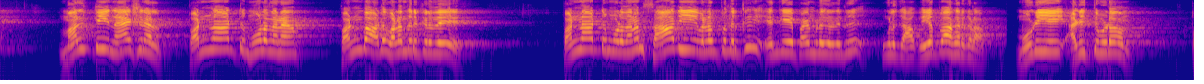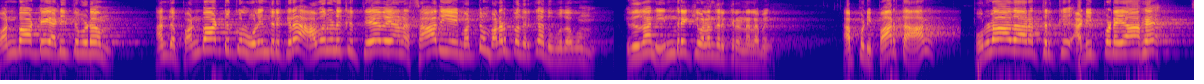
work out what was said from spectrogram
மல்டி நேஷனல் பன்னாட்டு மூலதனம் பண்பாடு வளர்ந்திருக்கிறது. பன்னாட்டு மூலதனம் சாதியை வளர்ப்பதற்கு எங்கே பயன்படுகிறது என்று உங்களுக்கு வியப்பாக இருக்கலாம். மொழியை அழித்துவிடும் பண்பாட்டை அடித்துவிடும் அந்த பண்பாட்டுக்குள் ஒளிந்திருக்கிற அவர்களுக்கு தேவையான சாதியை மட்டும் வளர்ப்பதற்கு அது உதவும். இதுதான் இன்றைக்கு வளர்ந்திருக்கிற நிலைமை. அப்படி பார்த்தால் பொருளாதாரத்திற்கு அடிப்படையாக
